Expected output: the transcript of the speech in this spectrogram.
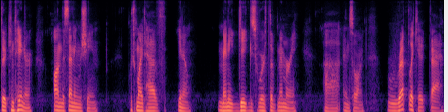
the container on the sending machine, which might have, you know, many gigs worth of memory uh, and so on, replicate that,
